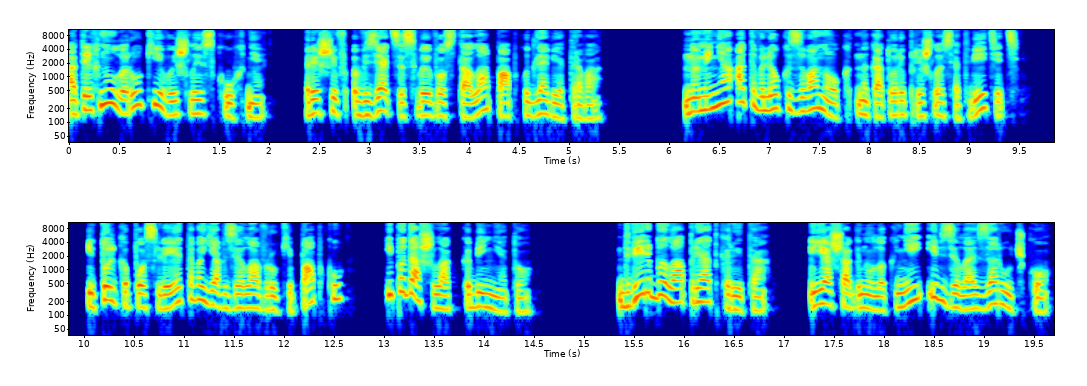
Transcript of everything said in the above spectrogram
Отряхнула руки и вышла из кухни, решив взять со своего стола папку для Ветрова. Но меня отвлек звонок, на который пришлось ответить, и только после этого я взяла в руки папку и подошла к кабинету. Дверь была приоткрыта. Я шагнула к ней и взялась за ручку,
